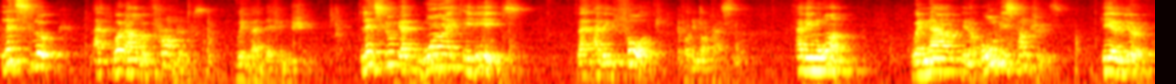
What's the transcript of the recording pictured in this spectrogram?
let's look at what are the problems with that definition. Let's look at why it is that having fought for democracy, having won, when now you know all these countries here in Europe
